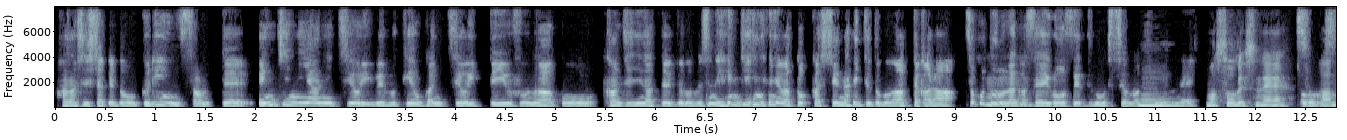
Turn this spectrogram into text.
話したけど、グリーンさんってエンジニアに強い、ウェブ系化に強いっていう風な、こう、感じになってるけど、別にエンジニアには特化してないっていうところがあったから、そことのなんか整合性っていうのも必要になってくるよね。うんうん、まあそうですね。すねあの、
